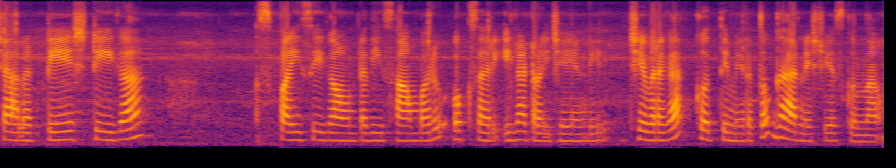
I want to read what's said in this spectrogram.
చాలా టేస్టీగా స్పైసీగా ఉంటుంది ఈ సాంబారు. ఒకసారి ఇలా ట్రై చేయండి. చివరగా కొత్తిమీరతో గార్నిష్ చేసుకుందాం.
